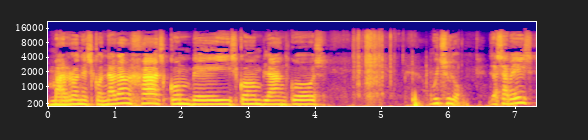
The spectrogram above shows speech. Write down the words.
marrones con naranjas, con beige, con blancos. Muy chulo. Ya sabéis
